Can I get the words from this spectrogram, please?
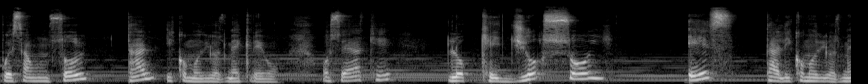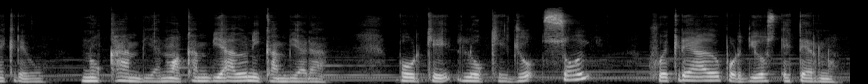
pues aún soy tal y como Dios me creó. O sea que lo que yo soy es tal y como Dios me creó. No cambia, no ha cambiado ni cambiará. Porque lo que yo soy fue creado por Dios eterno.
